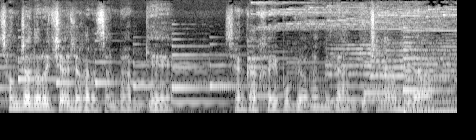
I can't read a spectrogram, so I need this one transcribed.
성전으로 지어져 가는 삶을 함께 생각하게 보기 원합니다. 함께 찬양합니다.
